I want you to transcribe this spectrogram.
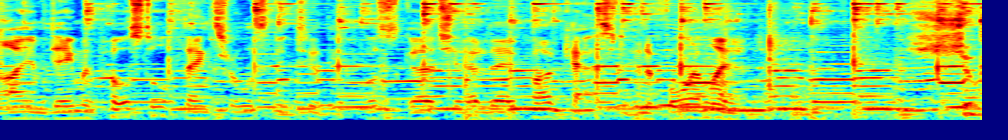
I am Damon Postal. Thanks for listening to the Oska Cherde podcast in a foreign land. Shoot.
